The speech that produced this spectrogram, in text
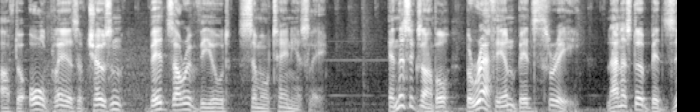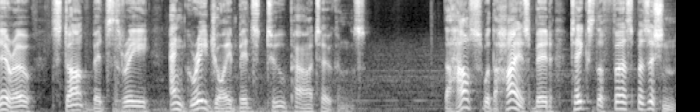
After all players have chosen, bids are revealed simultaneously. In this example, Baratheon bids 3, Lannister bids 0, Stark bids 3, and Greyjoy bids 2 power tokens. The house with the highest bid takes the first position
